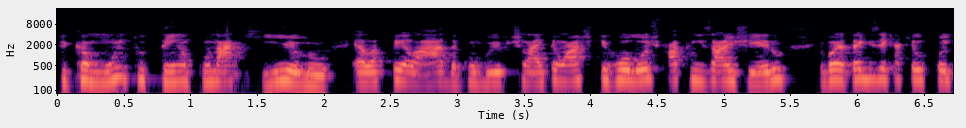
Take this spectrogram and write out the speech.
Fica muito tempo naquilo, ela pelada com o Griffith lá. Então, acho que rolou de fato um exagero. Eu vou até dizer que aquilo foi,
